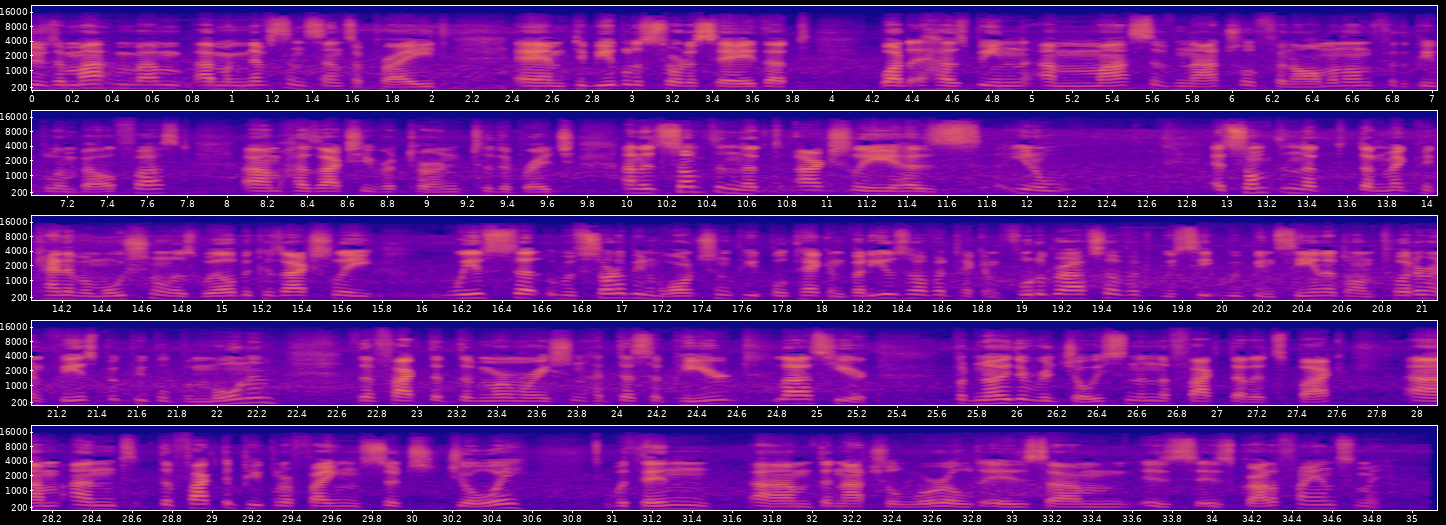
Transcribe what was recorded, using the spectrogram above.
There's a, ma- a magnificent sense of pride um, to be able to sort of say that what has been a massive natural phenomenon for the people in Belfast um, has actually returned to the bridge. And it's something that actually has, you know, it's something that, that makes me kind of emotional as well because actually we've set, we've sort of been watching people taking videos of it, taking photographs of it. We see we've been seeing it on Twitter and Facebook. People bemoaning the fact that the murmuration had disappeared last year, but now they're rejoicing in the fact that it's back, um, and the fact that people are finding such joy within um, the natural world is, um, is is gratifying to me.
